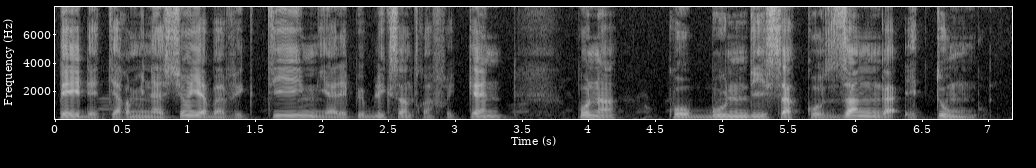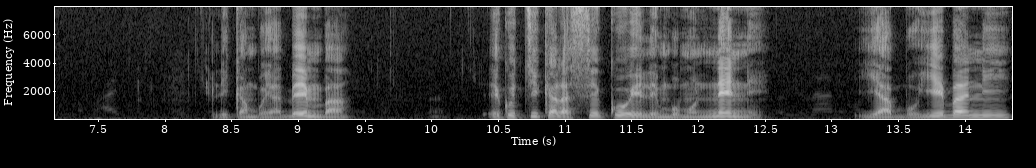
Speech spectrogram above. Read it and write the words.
mpe determination ya bavictime ya Republique centrafricaine mpo na kobundisa kozanga etumbu. Likambo ya Bemba Ekotikala seko elembo monene ya boyebani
